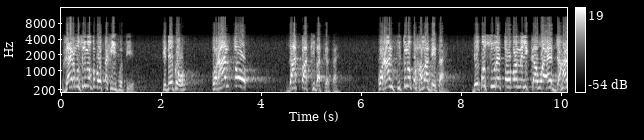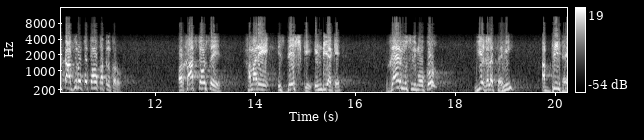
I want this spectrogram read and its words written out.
غیر مسلموں کو بہت تکلیف ہوتی ہے کہ دیکھو، قرآن تو ذات پات کی بات کرتا ہے۔ قرآن فتنوں کو ہوا دیتا ہے۔ دیکھو سورج توبہ میں لکھا ہوا ہے، جہاں کافروں کو پاؤ قتل کرو۔ اور خاص طور سے ہمارے اس دیش کے، انڈیا کے غیر مسلموں کو یہ غلط فہمی اب بھی ہے۔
